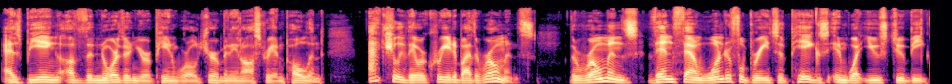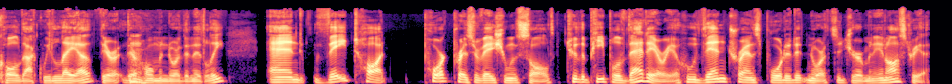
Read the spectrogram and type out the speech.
as being of the Northern European world, Germany and Austria and Poland. Actually, they were created by the Romans. The Romans then found wonderful breeds of pigs in what used to be called Aquileia, their, their mm. home in northern Italy. And they taught pork preservation with salt to the people of that area, who then transported it north to Germany and Austria.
